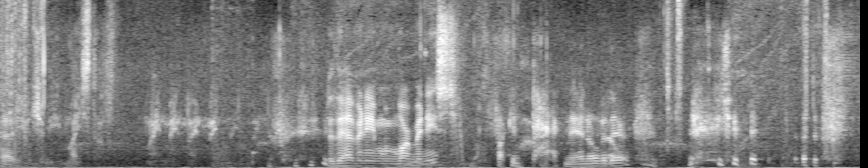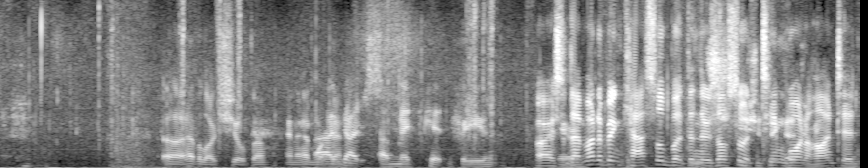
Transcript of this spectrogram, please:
Uh, you, Jimmy, my stuff. Mine, mine, mine, mine, mine, mine. Do they have any more minis? Fucking Pac-Man over No. there. Uh, I have a large shield though, and I have more I've got a med kit for you. All right, so Aaron. that might have been Castle, but then there's also a team going to Jimmy. Haunted.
